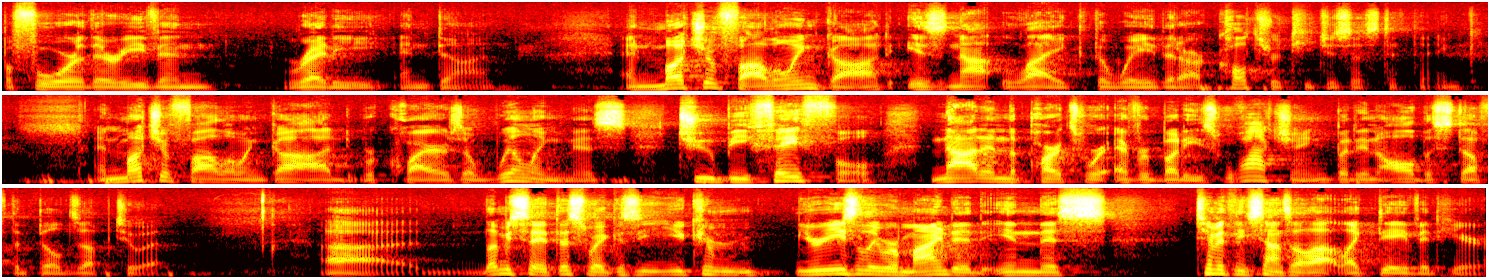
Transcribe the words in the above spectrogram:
before they're even ready and done. And much of following God is not like the way that our culture teaches us to think. And much of following God requires a willingness to be faithful, not in the parts where everybody's watching, but in all the stuff that builds up to it. Uh, let me say it this way, because you can, you're easily reminded in this. Timothy sounds a lot like David here.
